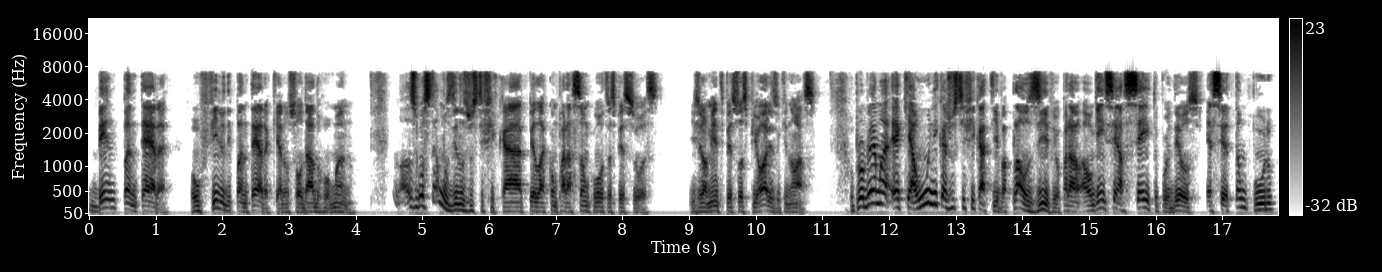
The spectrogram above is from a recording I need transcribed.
Ben Pantera, ou filho de Pantera, que era um soldado romano. Nós gostamos de nos justificar pela comparação com outras pessoas, e geralmente pessoas piores do que nós. O problema é que a única justificativa plausível para alguém ser aceito por Deus é ser tão puro,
